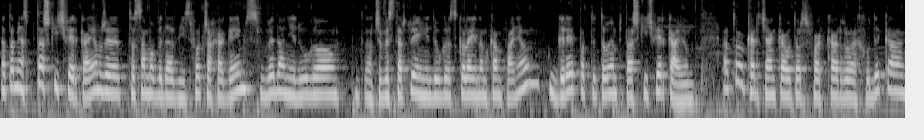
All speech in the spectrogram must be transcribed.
Natomiast ptaszki ćwierkają, że to samo wydawnictwo Czacha Games wyda niedługo, to znaczy wystartuje niedługo z kolejną kampanią gry pod tytułem Ptaszki ćwierkają. A to karcianka autorstwa Karla Chudyka,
